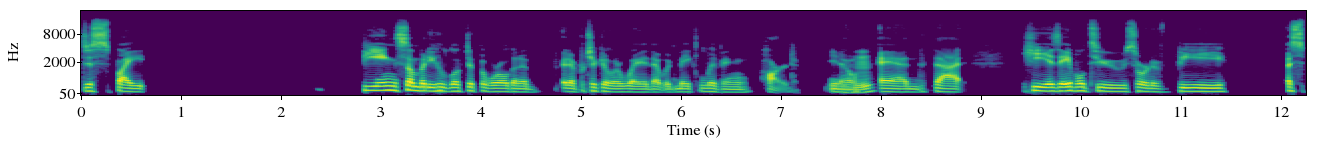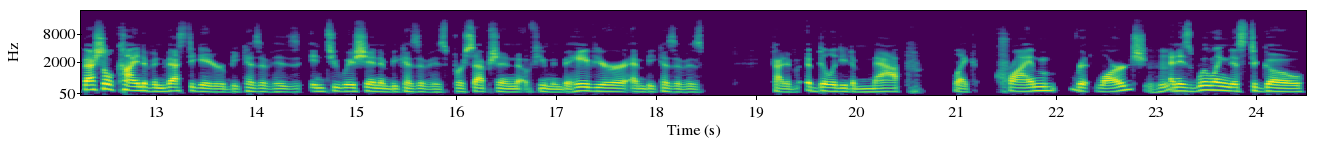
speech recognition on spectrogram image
despite being somebody who looked at the world in a in a particular way that would make living hard. You know, Mhm. and that he is able to sort of be a special kind of investigator because of his intuition and because of his perception of human behavior and because of his kind of ability to map like crime writ large Mhm. and his willingness to go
